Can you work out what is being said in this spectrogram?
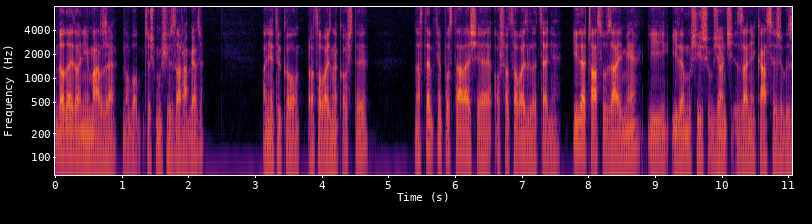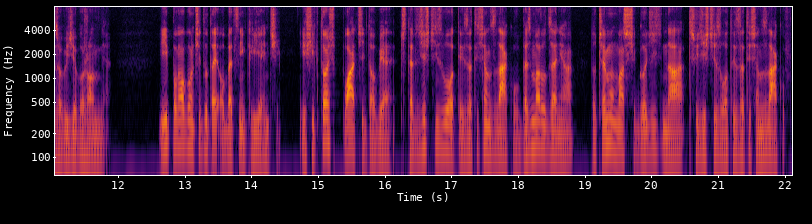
dodaj do niej marżę, no bo coś musisz zarabiać, a nie tylko pracować na koszty. Następnie postaraj się oszacować zlecenie, ile czasu zajmie i ile musisz wziąć za nie kasy, żeby zrobić je porządnie. I pomogą Ci tutaj obecni klienci. Jeśli ktoś płaci Tobie 40 zł za 1000 znaków bez marudzenia, to czemu masz się godzić na 30 zł za 1000 znaków?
